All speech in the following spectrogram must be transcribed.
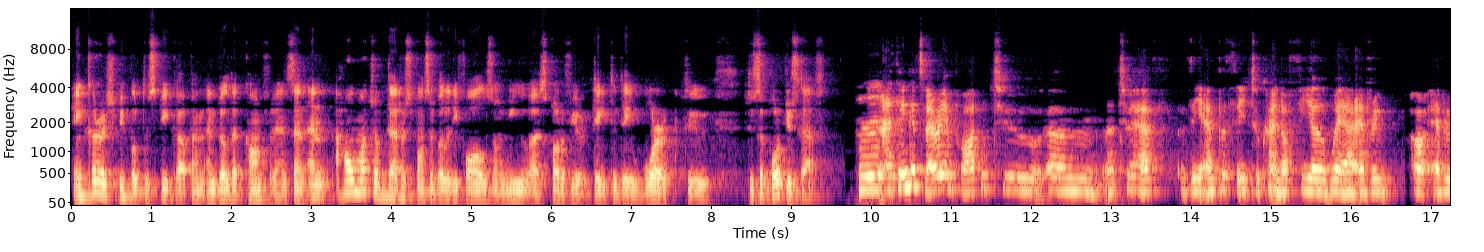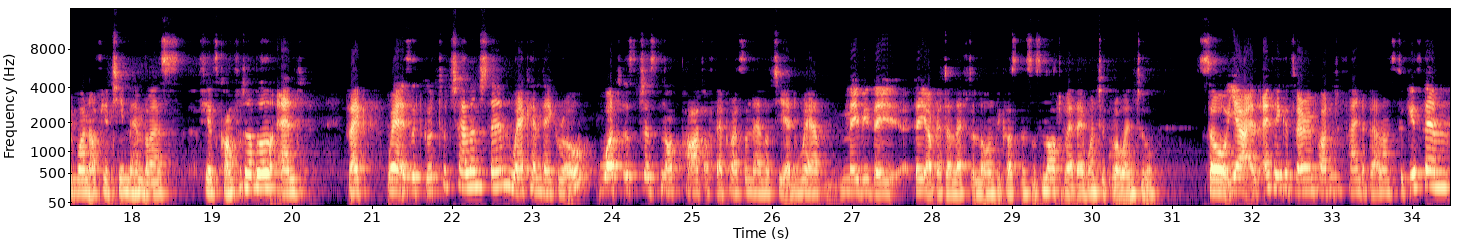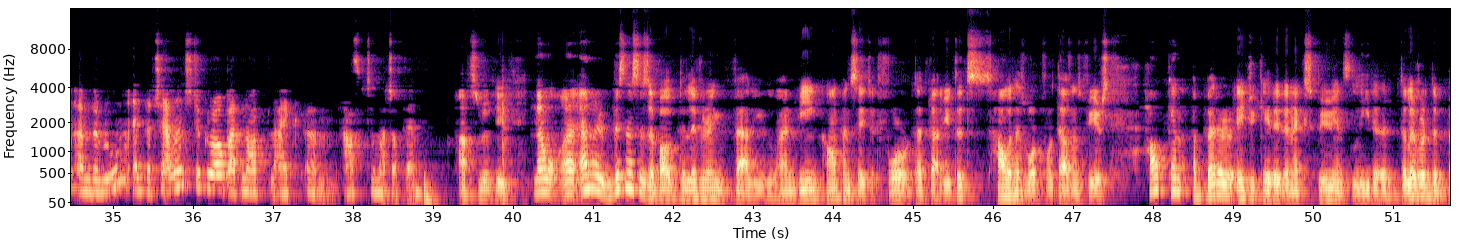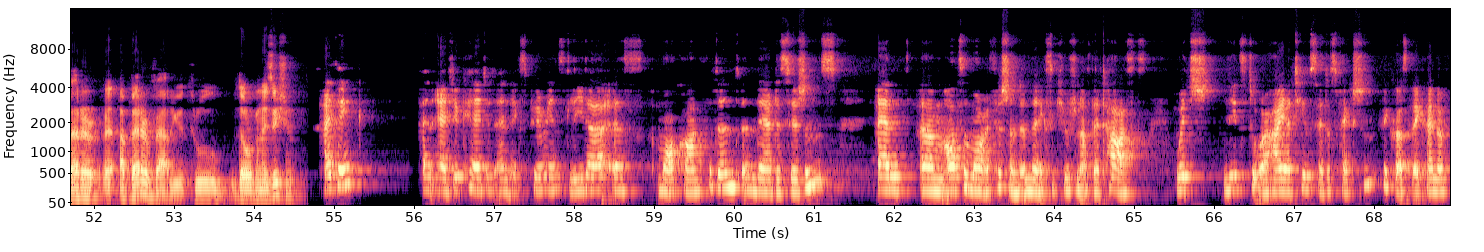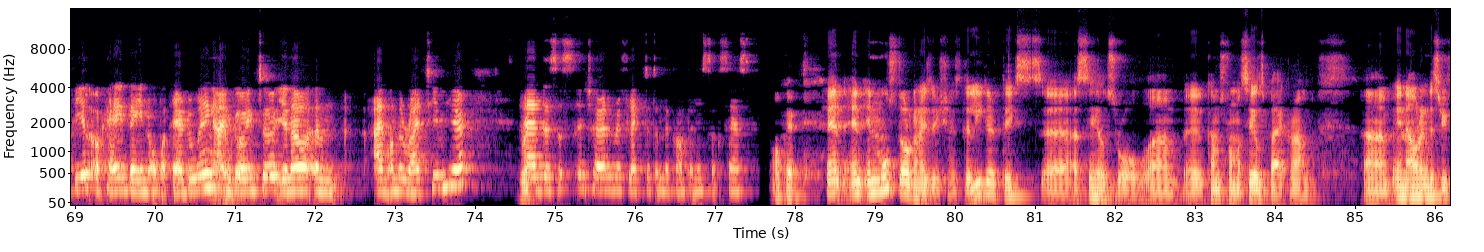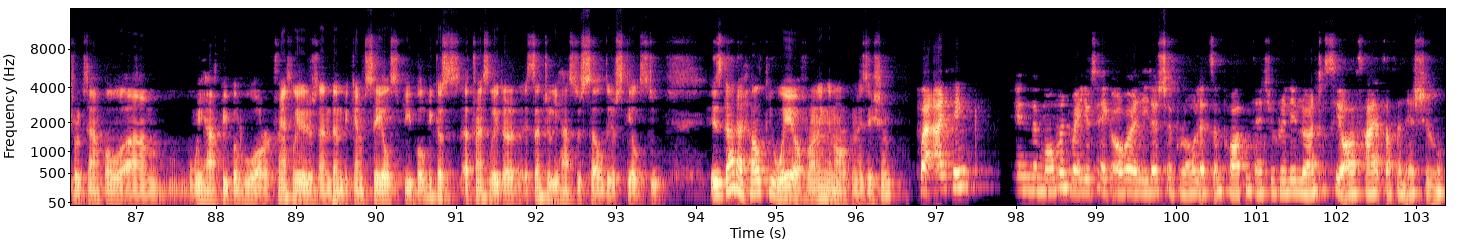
encourage people to speak up and, and build that confidence and and how much of that responsibility falls on you as part of your day-to-day work to to support your staff mm, i think it's very important to um, to have the empathy to kind of feel where every or every one of your team members feels comfortable and like where is it good to challenge them? Where can they grow? What is just not part of their personality and where maybe they they are better left alone because this is not where they want to grow into. So yeah i think it's very important to find a balance to give them um, the room and the challenge to grow but not like um, ask too much of them Absolutely. Now, uh, Anna, business is about delivering value and being compensated for that value. That's how it has worked for thousands of years. How can a better educated and experienced leader deliver the better a better value through the organization? I think an educated and experienced leader is more confident in their decisions and um, also more efficient in the execution of their tasks which leads to a higher team satisfaction because they kind of feel, okay, they know what they're doing. I'm going to, you know, um, I'm on the right team here. Right. And this is in turn reflected in the company's success. Okay. And, and in most organizations, the leader takes uh, a sales role, um, uh, comes from a sales background. Um, in our industry, for example, um, we have people who are translators and then become salespeople because a translator essentially has to sell their skills too. Is that a healthy way of running an organization? Well, I think in the moment where you take over a leadership role, it's important that you really learn to see all sides of an issue.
